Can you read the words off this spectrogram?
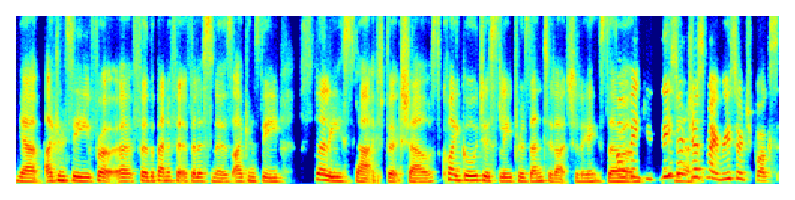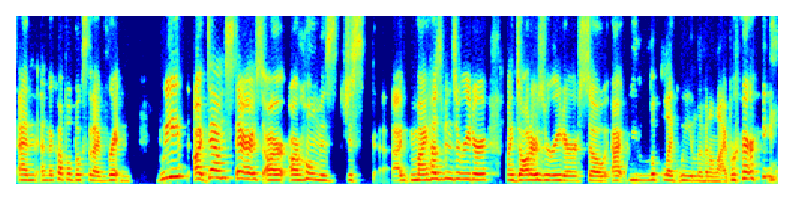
Yeah, I can see for uh, for the benefit of the listeners, I can see fully stacked bookshelves, quite gorgeously presented, actually. So, oh, thank um, you. These yeah. are just my research books and and the couple books that I've written. We are uh, downstairs. Our our home is just. Uh, my husband's a reader. My daughter's a reader. So I, we look like we live in a library.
